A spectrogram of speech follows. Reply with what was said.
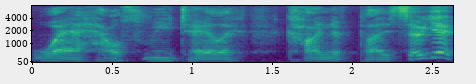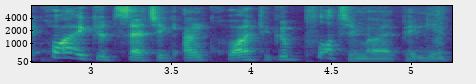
warehouse retailer kind of place. So yeah, quite a good setting and quite a good plot in my opinion.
